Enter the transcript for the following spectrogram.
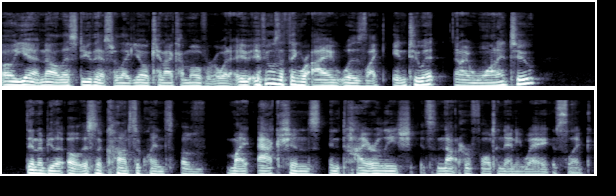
oh yeah, no, let's do this, or like, yo, can I come over, or what? If it was a thing where I was like into it and I wanted to, then I'd be like, oh, this is a consequence of my actions entirely. It's not her fault in any way. It's like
